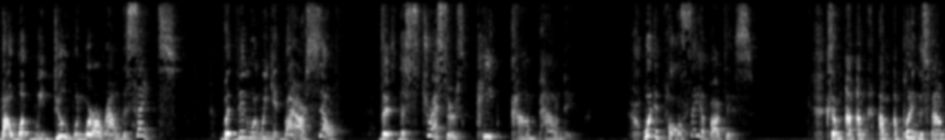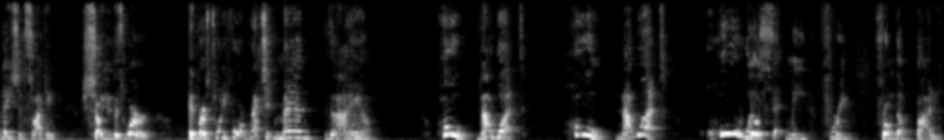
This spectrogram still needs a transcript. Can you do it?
by what we do when we're around the saints. But then when we get by ourselves, the, the stressors keep compounding. What did Paul say about this? Because I'm, I'm, I'm, I'm putting this foundation so I can show you this word. In verse 24, wretched man that I am. Who, not what? Who, not what? Who will set me free from the body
